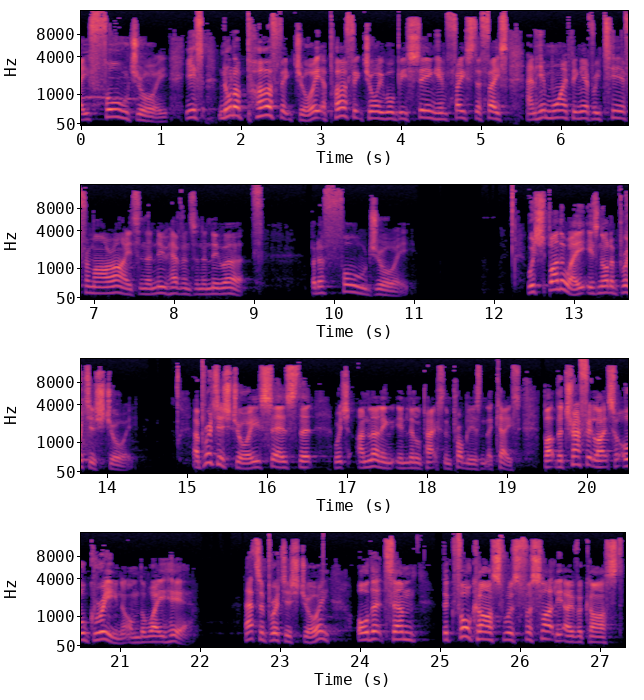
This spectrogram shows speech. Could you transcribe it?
a full joy. Yes, not a perfect joy. A perfect joy will be seeing Him face to face and Him wiping every tear from our eyes in the new heavens and the new earth. But a full joy. Which, by the way, is not a British joy. A British joy says that, which I'm learning in Little Paxton probably isn't the case, but the traffic lights are all green on the way here. That's a British joy. Or that um, the forecast was for slightly overcast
